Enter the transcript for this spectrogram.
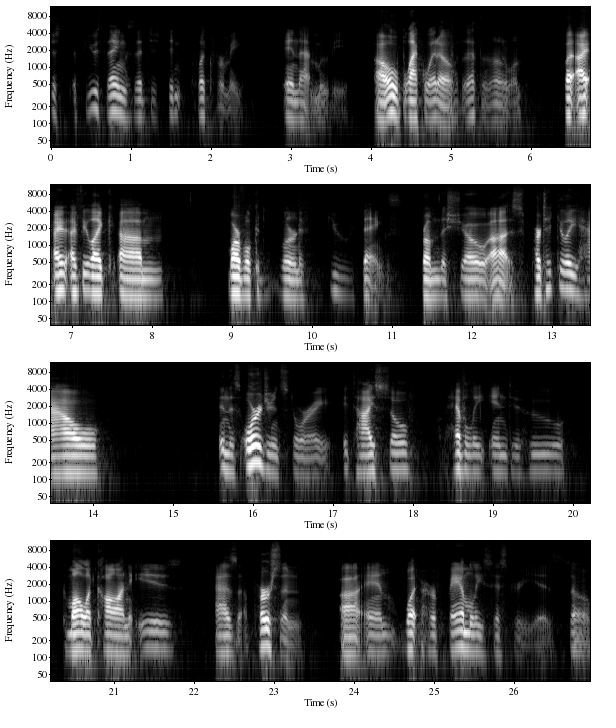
just a few things that just didn't click for me in that movie. Oh, Black Widow, that's another one. But I, I, I feel like um, Marvel could learn a few things from the show, uh, particularly how in this origin story it ties so heavily into who Kamala Khan is as a person uh, and what her family's history is. So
